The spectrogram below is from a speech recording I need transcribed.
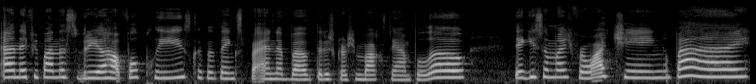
And if you found this video helpful, please click the thanks button above the description box down below. Thank you so much for watching. Bye!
